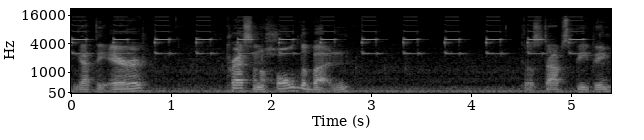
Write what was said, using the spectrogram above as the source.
You got the error. Press and hold the button till it stops beeping.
